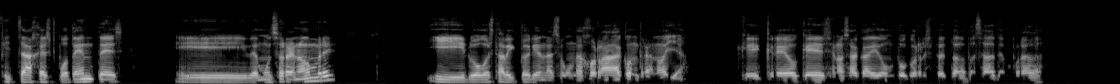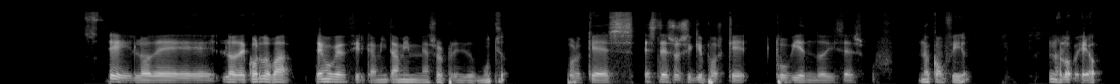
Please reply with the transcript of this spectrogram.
fichajes potentes y de mucho renombre. Y luego esta victoria en la segunda jornada contra Noya, que creo que se nos ha caído un poco respecto a la pasada temporada. Sí, lo de, lo de Córdoba, tengo que decir que a mí también me ha sorprendido mucho, porque es, es de esos equipos que tú viendo dices, "Uf, no confío, no lo veo.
